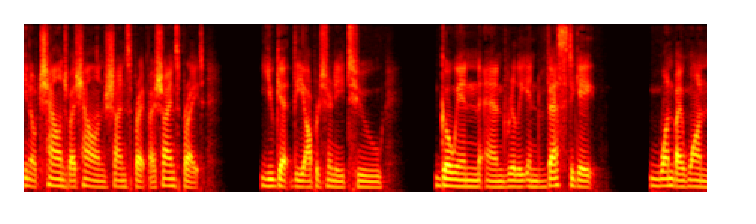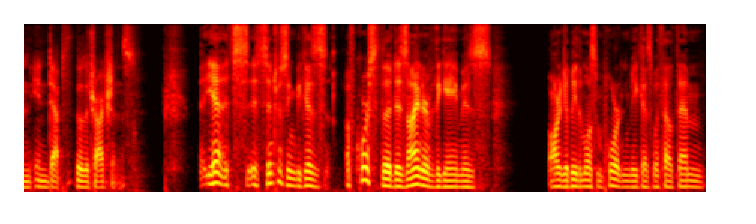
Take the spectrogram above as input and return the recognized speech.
you know challenge by challenge, shine sprite by shine sprite, you get the opportunity to go in and really investigate one by one in depth those attractions. Yeah, it's it's interesting because of course the designer of the game is arguably the most important because without them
